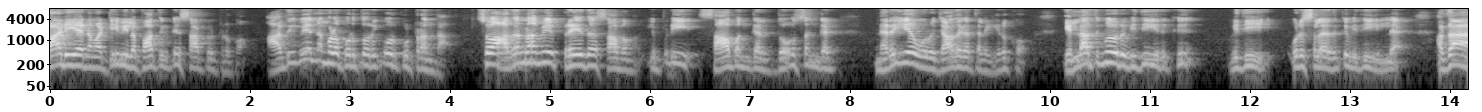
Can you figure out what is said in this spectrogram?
பாடியை நம்ம டிவியில் பார்த்துக்கிட்டே சாப்பிட்டுட்டு இருக்கோம். அதுவே நம்மளை பொறுத்த வரைக்கும் ஒரு குற்றம் தான் ஸோ அதெல்லாமே பிரேத சாபங்கள். இப்படி சாபங்கள் தோஷங்கள் நிறைய ஒரு ஜாதகத்தில் இருக்கும். எல்லாத்துக்குமே ஒரு விதி இருக்குது விதி ஒரு சில இதுக்கு விதி இல்லை. அதான்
